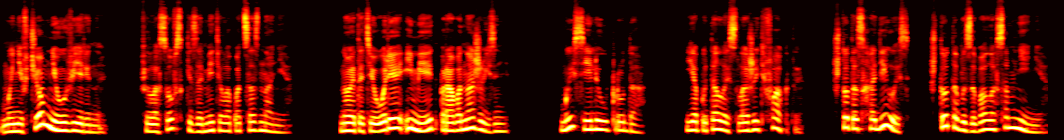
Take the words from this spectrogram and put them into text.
Мы ни в чем не уверены, философски заметила подсознание. Но эта теория имеет право на жизнь. Мы сели у пруда. Я пыталась сложить факты. Что-то сходилось, что-то вызывало сомнения.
